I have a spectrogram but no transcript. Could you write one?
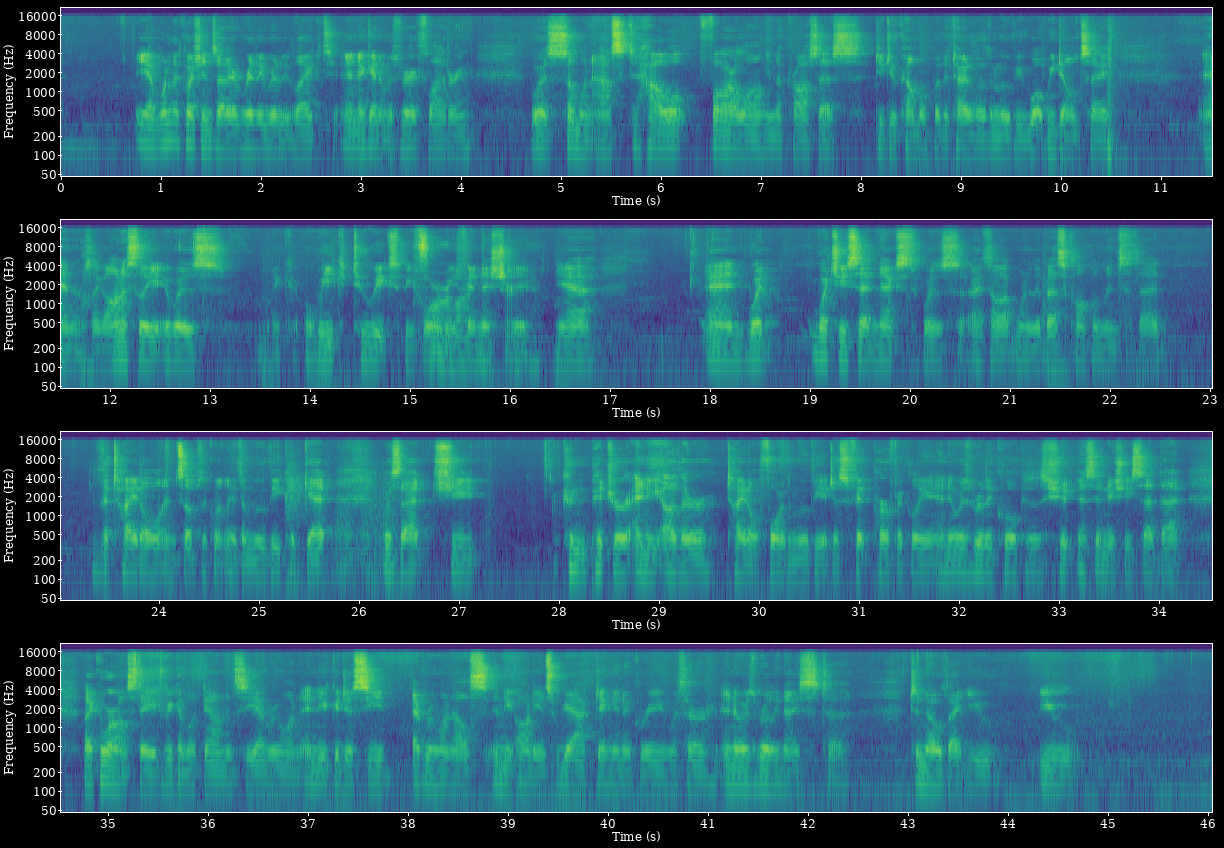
yeah, one of the questions that I really really liked, and again it was very flattering, was someone asked how far along in the process did you come up with the title of the movie? What we don't say, and I was like, honestly, it was like a week, two weeks before Before we finished Picture, it. Yeah. And what what she said next was, I thought, one of the best compliments that the title and subsequently the movie could get oh, was that she couldn't picture any other title for the movie. It just fit perfectly, and it was really cool because as soon as she said that, like we're on stage, we can look down and see everyone, and you could just see everyone else in the audience reacting and agreeing with her, and it was really nice to to know that you you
